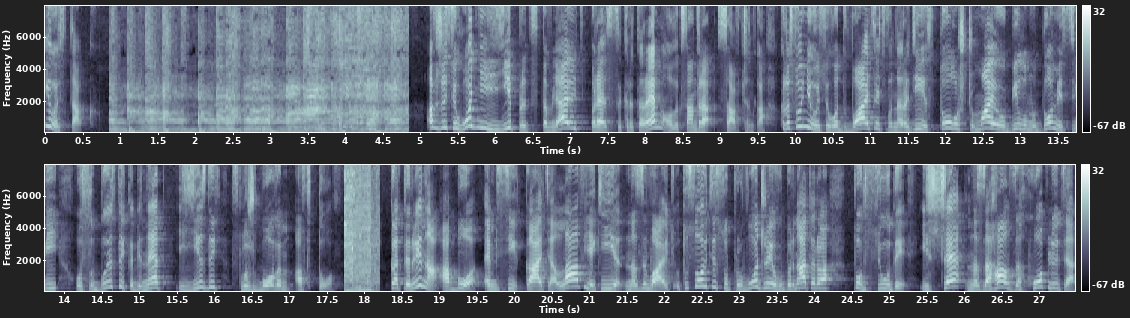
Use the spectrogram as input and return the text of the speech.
І ось так. Вже сьогодні її представляють прес-секретарем Олександра Савченка. Красуні усього 20, Вона радіє з того, що має у Білому домі свій особистий кабінет і їздить службовим авто. Катерина або МС Катя Лав, як її називають у тусовці, супроводжує губернатора повсюди і ще на загал захоплюється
